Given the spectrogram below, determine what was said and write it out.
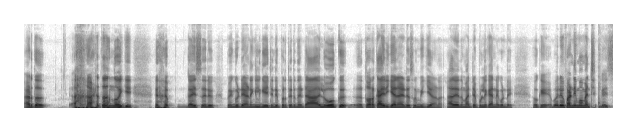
അടുത്തത്. അടുത്തത് നോക്കി. ഗൈസ് ഒരു പെൺകുട്ടിയാണെങ്കിൽ ഗേറ്റിന്റെ ഇപ്പുറത്ത് ഇരുന്നിട്ട് ആ ലോക്ക് തുറക്കാതിരിക്കാനായിട്ട് ശ്രമിക്കുകയാണ്. അതായത് മറ്റേ പുള്ളിക്കാരനെ കൊണ്ട്. ഓക്കെ അപ്പോൾ ഒരു ഫണ്ണി മൊമെന്റ് ഗൈസ്.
